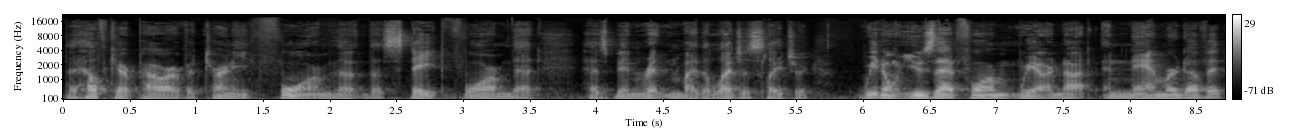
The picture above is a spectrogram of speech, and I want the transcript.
the healthcare power of attorney form, the, the state form that has been written by the legislature, we don't use that form. We are not enamored of it,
